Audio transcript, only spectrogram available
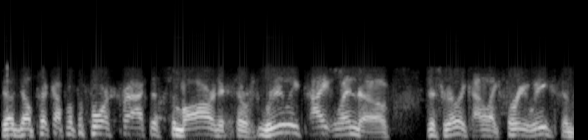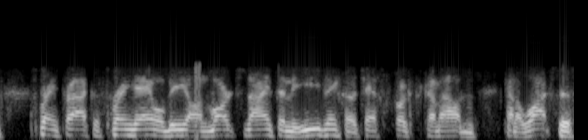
they'll, they'll pick up with the fourth practice tomorrow. And it's a really tight window, just really kind of like three weeks. And spring practice, spring game will be on March 9th in the evening, so a chance for folks to come out and kind of watch this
